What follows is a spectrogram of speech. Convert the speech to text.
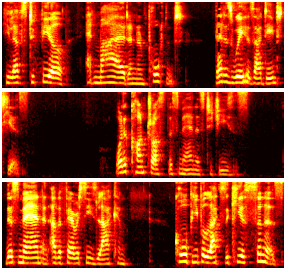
He loves to feel admired and important. That is where his identity is. What a contrast this man is to Jesus. This man and other Pharisees like him call people like Zacchaeus sinners,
